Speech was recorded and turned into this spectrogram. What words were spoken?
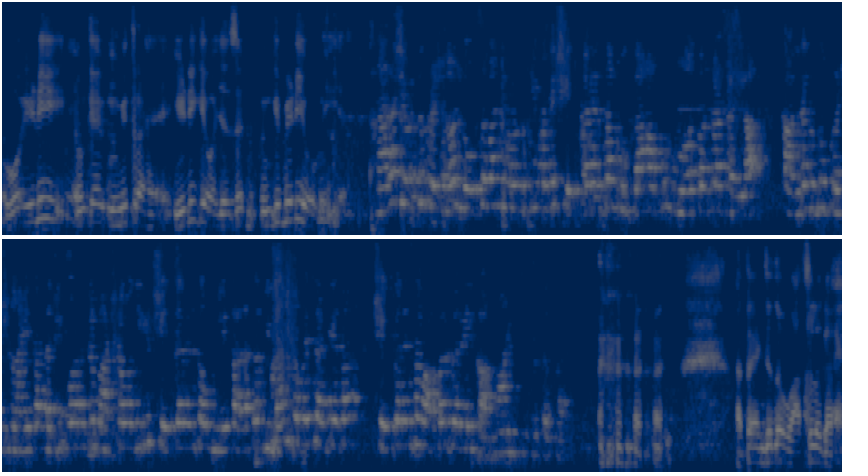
वो ईडी उनके मित्र है ईडी की वजह से उनकी बेड़ी हो गई है। नाना शेवटचा प्रश्न लोकसभा निवडणुकीमध्ये शेतकऱ्यांचा मुद्दा हा खूप महत्त्वाचा ठरला. कांद्याचा जो प्रश्न आहे पवारांच्या शेतकऱ्यांचा उल्लेख आला? तर विधानसभेसाठी आता शेतकऱ्यांचा वापर करेल का? महायुतीचं सरकार. आता यांचं जो वाचलं काय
